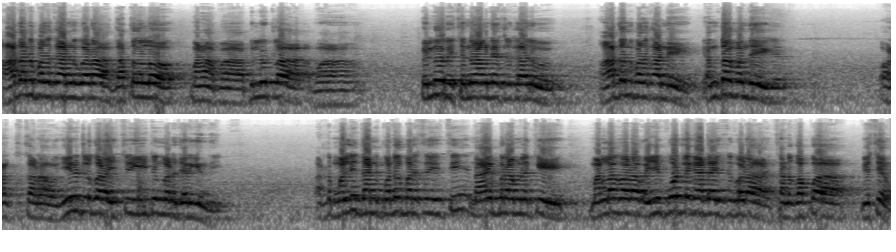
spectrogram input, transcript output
ఆదరణ పథకాన్ని కూడా గతంలో మన పిల్లుట్ల మా పెల్లూరి చిన్న వెంకటేశ్వర గారు ఆదరణ పథకాన్ని ఎంతోమంది యూనిట్లు కూడా ఇచ్చి ఇవ్వడం కూడా జరిగింది. అట్లా మళ్ళీ దాన్ని పునఃపరిస్థితి ఇచ్చి నాయబ్రాహ్మణులకి మళ్ళీ కూడా వెయ్యి కోట్లు కేటాయించడం కూడా చాలా గొప్ప విషయం.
